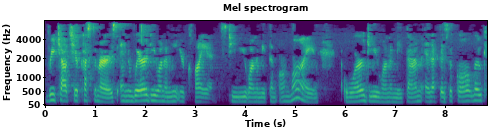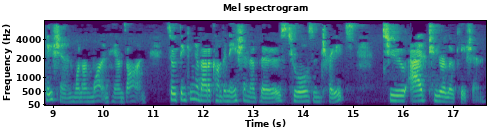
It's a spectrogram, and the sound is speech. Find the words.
reach out to your customers and where do you want to meet your clients? Do you want to meet them online? Or do you want to meet them in a physical location, one on one, hands on? So thinking about a combination of those tools and traits to add to your location.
